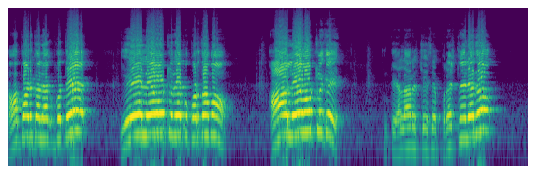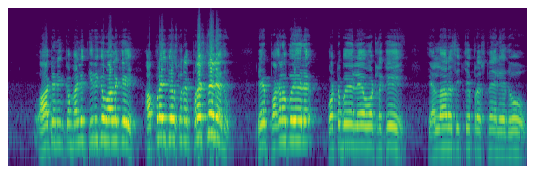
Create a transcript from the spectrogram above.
కాపాడుకోలేకపోతే ఏ లేఅవుట్లు రేపు కొడతామో ఆ లేఅవుట్లకి. ఇంకా ఎల్ఆర్ఎస్ చేసే ప్రశ్నే లేదు. వాటిని ఇంకా మళ్ళీ తిరిగి వాళ్ళకి అప్లై చేసుకునే ప్రశ్నే లేదు. రేపు పగలబోయే లే- కొట్టబోయే లేఅవుట్లకి ఎల్ఆర్ఎస్ ఇచ్చే ప్రశ్నే లేదు.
